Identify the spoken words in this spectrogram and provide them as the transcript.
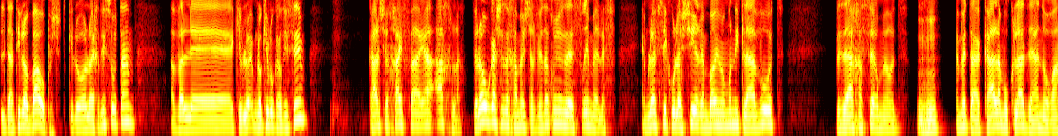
לדעתי לא באו, פשוט כאילו לא הכניסו אותם, אבל אה, כאילו הם לא קיבלו כרטיסים. קהל של חיפה היה אחלה. זה לא הורגש שזה 5,000, אתה חושב שזה 20,000. הם לא הפסיקו לשיר, הם באו עם המון התלהבות, וזה היה חסר מאוד. באמת, הקהל המוקלט זה היה נורא.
